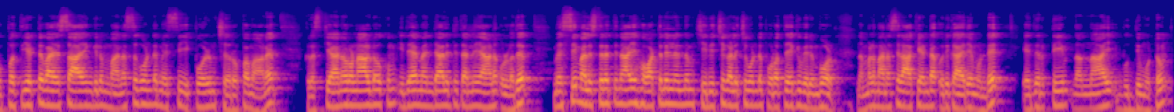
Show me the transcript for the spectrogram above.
മുപ്പത്തിയെട്ട് വയസ്സായെങ്കിലും മനസ്സുകൊണ്ട് മെസ്സി ഇപ്പോഴും ചെറുപ്പമാണ്. ക്രിസ്ത്യാനോ റൊണാൾഡോക്കും ഇതേ മെന്റാലിറ്റി തന്നെയാണ് ഉള്ളത്. മെസ്സി മത്സരത്തിനായി ഹോട്ടലിൽ നിന്നും ചിരിച്ചു കളിച്ചുകൊണ്ട് പുറത്തേക്ക് വരുമ്പോൾ നമ്മൾ മനസ്സിലാക്കേണ്ട ഒരു കാര്യമുണ്ട്. എതിർ ടീം നന്നായി ബുദ്ധിമുട്ടും.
